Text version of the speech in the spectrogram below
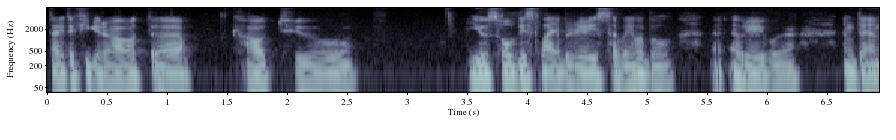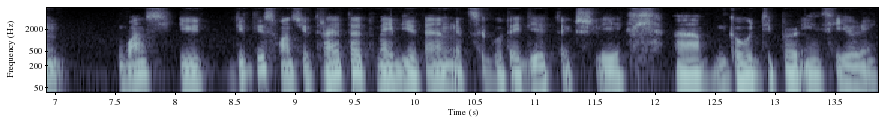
try to figure out uh, how to use all these libraries available uh, everywhere and then once you did this, once you tried that, maybe then it's a good idea to actually uh, go deeper in theory,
